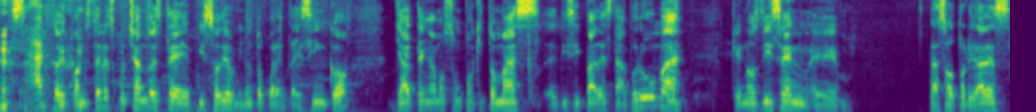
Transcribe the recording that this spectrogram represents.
Exacto, y cuando estén escuchando este episodio, minuto 45, ya tengamos un poquito más eh, disipada esta bruma que nos dicen eh, las autoridades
